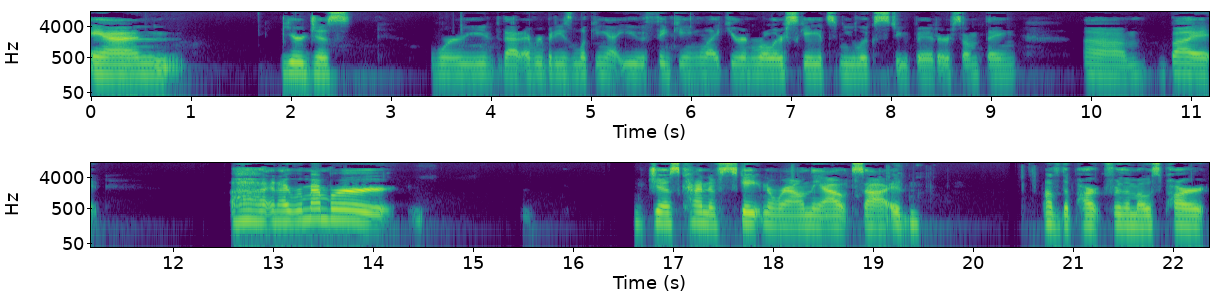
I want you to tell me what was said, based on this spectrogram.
and you're just worried that everybody's looking at you thinking like you're in roller skates and you look stupid or something. Um, but uh, and I remember just kind of skating around the outside of the park for the most part,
